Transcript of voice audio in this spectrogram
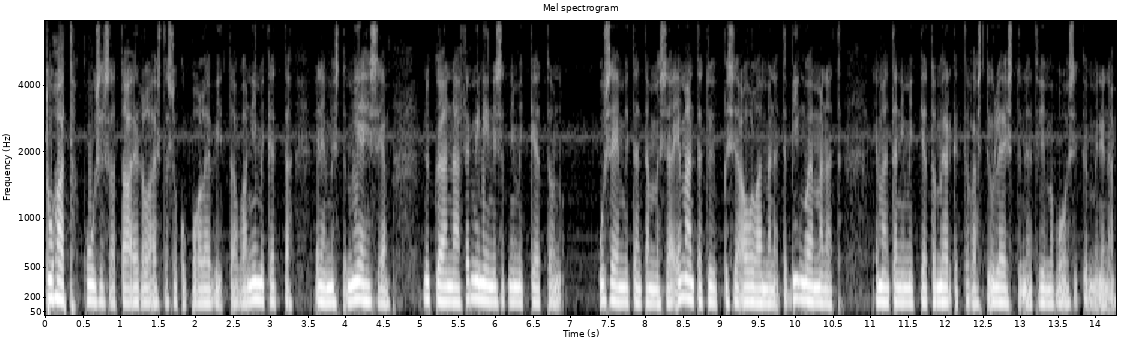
1600 erilaista sukupuoleen viittaavaa nimikettä, enemmistö miehisiä. Nykyään nämä feminiiniset nimikkeet on useimmiten tämmöisiä emäntätyyppisiä aulaemännät ja bingoemännät. Emäntänimikkeet on merkittävästi yleistyneet viime vuosikymmeninä.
